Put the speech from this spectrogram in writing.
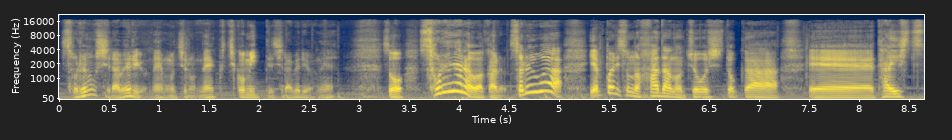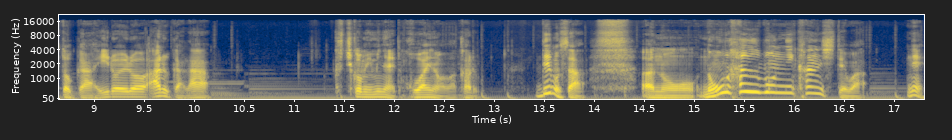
それも調べるよね。もちろんね。口コミって調べるよね。そう。それならわかる。それはやっぱりその肌の調子とか、えー、体質とかいろいろあるから口コミ見ないと怖いのはわかる。でもさあのノウハウ本に関してはね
